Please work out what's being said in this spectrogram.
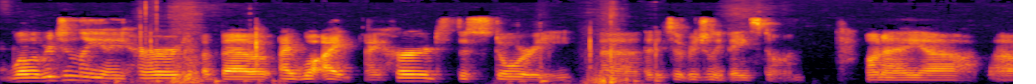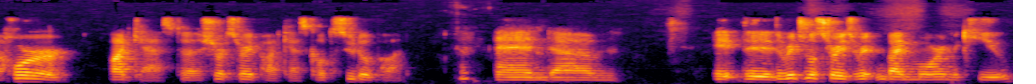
Well, originally I heard about I well, I, I heard the story uh, that it's originally based on on a, uh, a, horror podcast, a short story podcast called Pseudopod, okay. and um, it, the, the original story is written by Maureen McHugh,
